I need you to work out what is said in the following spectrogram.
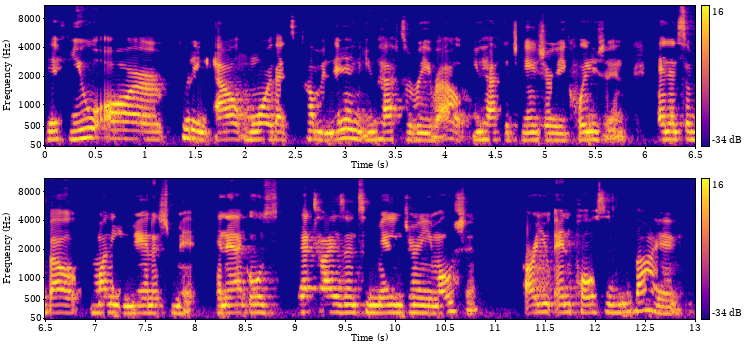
if you are putting out more that's coming in, you have to reroute. You have to change your equation. And it's about money management. And that goes that ties into managing emotions. Are you impulsively buying?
